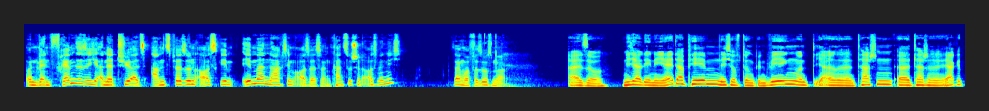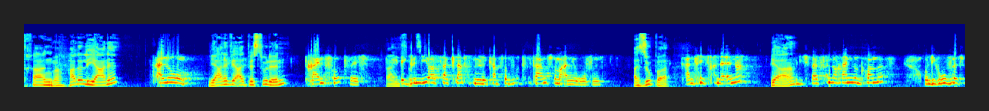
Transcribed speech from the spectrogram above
und wenn Fremde sich an der Tür als Amtsperson ausgeben, immer nach dem Ausweis fragen. Kannst du schon auswendig? Sag mal, versuch's mal. Also, nicht alleine Geld abheben, nicht auf dunklen Wegen und die anderen Taschen, äh, Taschen in der Jacke tragen. Hallo Liane? Hallo, Liane, wie alt bist du denn? 43. 43. Ich bin die aus der Klapsmühle. Ich habe vor 14 Tagen schon mal angerufen. Ah, super. Kannst du dich daran erinnern? Ja. Wie die Schwester noch reingekommen ist? Und ich rufe jetzt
